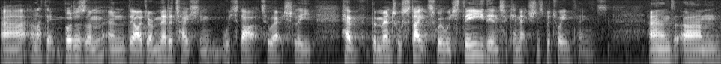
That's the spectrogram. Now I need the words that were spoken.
Uh, and I think Buddhism and the idea of meditation, we start to actually have the mental states where we see the interconnections between things. And um,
